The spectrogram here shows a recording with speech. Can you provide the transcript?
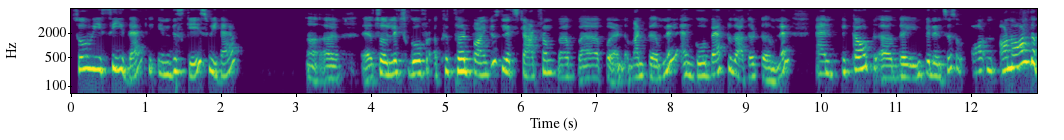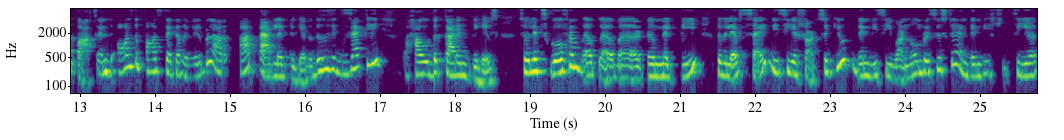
so we see that in this case, we have uh, uh, so let's go for third point is let's start from uh, uh, one terminal and go back to the other terminal and pick out uh, the impedances on, on all the paths and all the paths that are available are, are parallel together. This is exactly how the current behaves. So let's go from uh, terminal P to the left side. We see a short circuit, then we see one ohm resistor and then we see a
